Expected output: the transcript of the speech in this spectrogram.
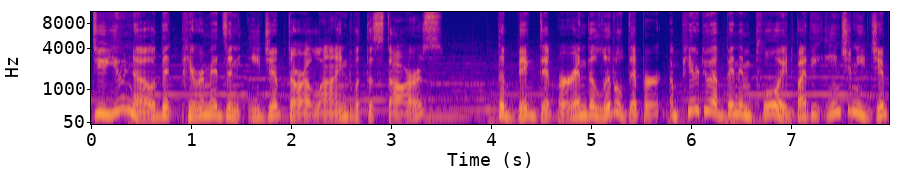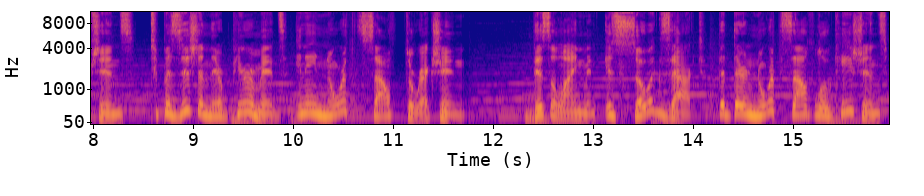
Do you know that pyramids in Egypt are aligned with the stars? The Big Dipper and the Little Dipper appear to have been employed by the ancient Egyptians to position their pyramids in a north-south direction. This alignment is so exact that their north-south locations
